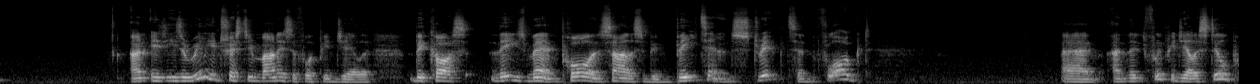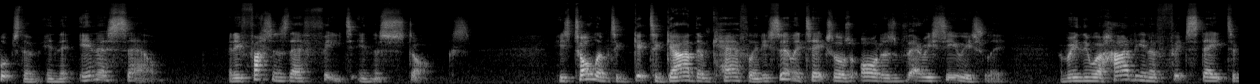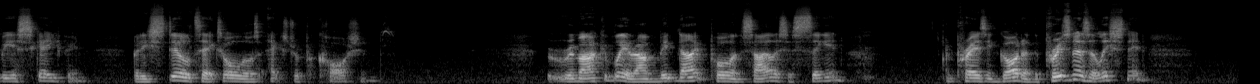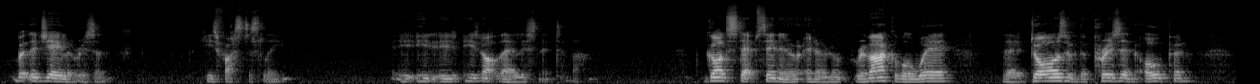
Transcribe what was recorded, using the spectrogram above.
And he's a really interesting man, is the Philippian jailer, because these men, Paul and Silas, have been beaten and stripped and flogged. Um, and the Philippian jailer still puts them in the inner cell and he fastens their feet in the stocks. He's told them to get to guard them carefully, and he certainly takes those orders very seriously. I mean, they were hardly in a fit state to be escaping, but he still takes all those extra precautions. Remarkably, around midnight, Paul and Silas are singing and praising God, and the prisoners are listening, but the jailer isn't. He's fast asleep. He, he, he's not there listening to that. God steps in in a, in a remarkable way. The doors of the prison open,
